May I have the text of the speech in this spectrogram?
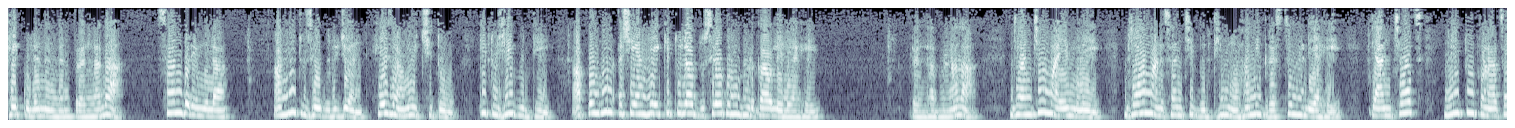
हे कुलनंदन प्रल्हादा सांग बरे मुला आम्ही तुझे गुरुजन हे जाणू इच्छितो की तुझी बुद्धी आपणहून अशी आहे की तुला दुसऱ्या कोणी भडकावलेले आहे. प्रल्हाद म्हणाला ज्यांच्या मायेमुळे ज्या माणसांची बुद्धी मोहाने ग्रस्त झाली आहे त्यांच्याच मी तूपणाचा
